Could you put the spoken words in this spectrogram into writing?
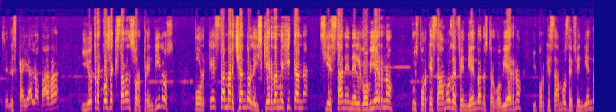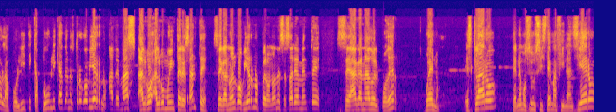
se les caía la baba y otra cosa que estaban sorprendidos. ¿Por qué está marchando la izquierda mexicana si están en el gobierno? Pues porque estábamos defendiendo a nuestro gobierno y porque estamos defendiendo la política pública de nuestro gobierno. Además, algo, algo muy interesante, se ganó el gobierno, pero no necesariamente se ha ganado el poder. Bueno, es claro, tenemos un sistema financiero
